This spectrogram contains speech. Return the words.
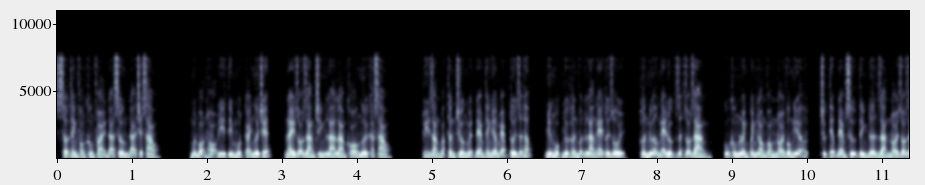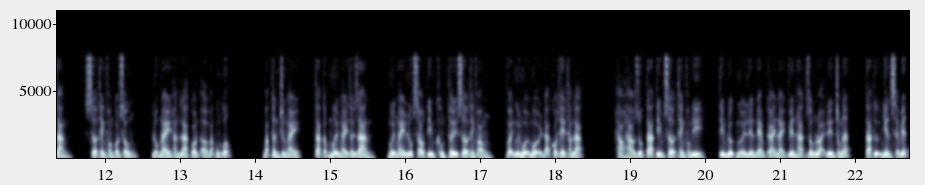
Sở Thanh Phong không phải đã sớm đã chết sao? Muốn bọn họ đi tìm một cái người chết, này rõ ràng chính là làm khó người khác sao? Tuy rằng Bắc Thần Trường Nguyệt đem thanh âm ép tới rất thấp, nhưng một nhược hân vẫn là nghe tới rồi, hơn nữa nghe được rất rõ ràng, cũng không loanh quanh lòng vòng nói vô nghĩa, trực tiếp đem sự tình đơn giản nói rõ ràng. Sở Thanh Phong còn sống, lúc này hẳn là còn ở Bắc Cung Quốc. Bắc Thần Trường này, ta cấp 10 ngày thời gian, 10 ngày lúc sau tìm không thấy Sở Thanh Phong, vậy ngươi muội muội đã có thể thảm lạc. Hảo hảo giúp ta tìm Sở Thanh Phong đi, tìm được người liền đem cái này viên hạt giống loại đến trong đất, ta tự nhiên sẽ biết.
